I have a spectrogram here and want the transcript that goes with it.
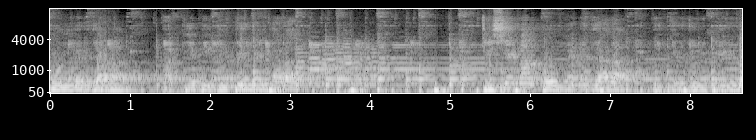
করলেন যারা তাকে ডিগ্রি পেলেন যারা। কৃষ্ণা করলেন যারা দিকের জুড়ি পেলেন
